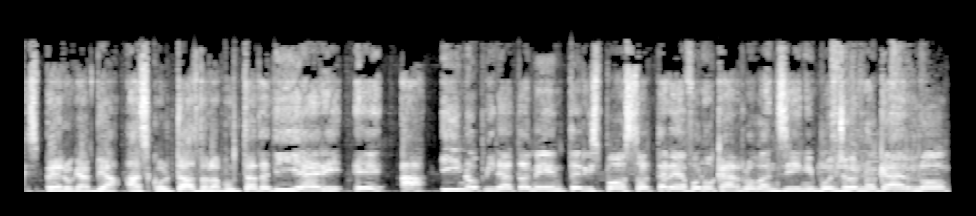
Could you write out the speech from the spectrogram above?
Spero che abbia ascoltato la puntata di ieri e ha inopinatamente risposto al telefono Carlo Vanzini. Buongiorno Carlo.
